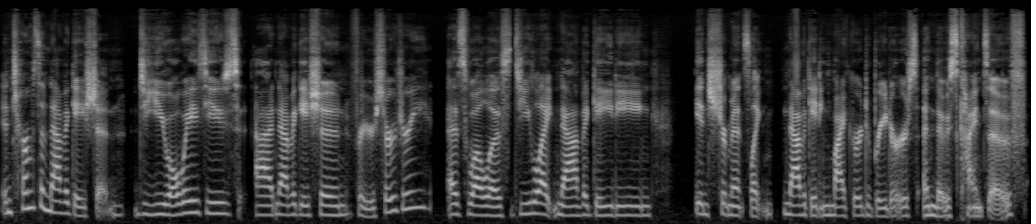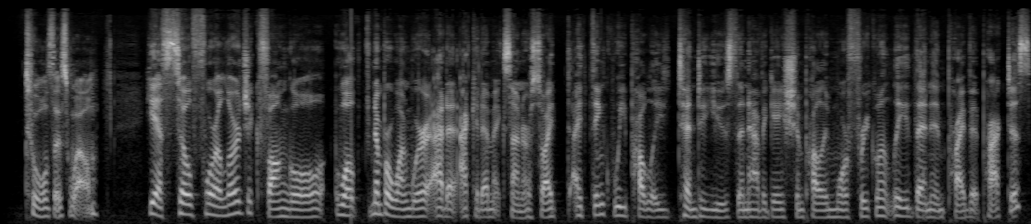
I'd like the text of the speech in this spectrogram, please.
in terms of navigation, do you always use uh, navigation for your surgery as well as do you like navigating instruments like navigating microdebriders and those kinds of tools as well. Yes. So for allergic fungal, well, number one, we're at an academic center. So I, I think we probably tend to use the navigation probably more frequently than in private practice.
